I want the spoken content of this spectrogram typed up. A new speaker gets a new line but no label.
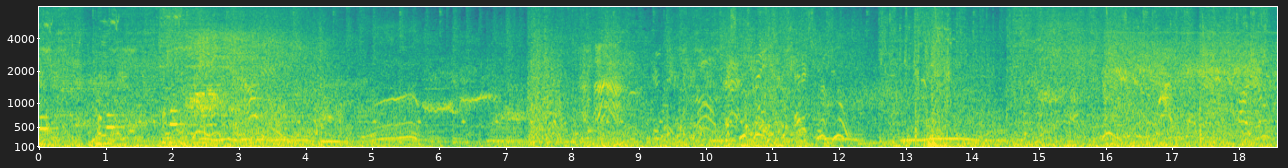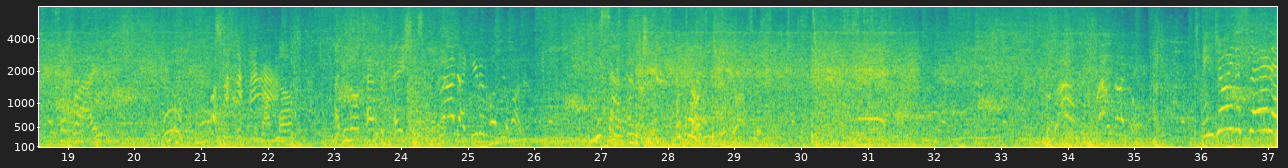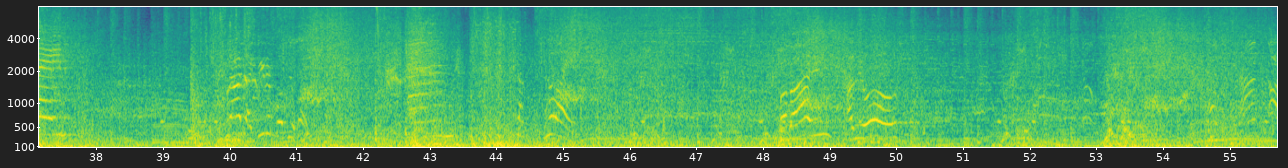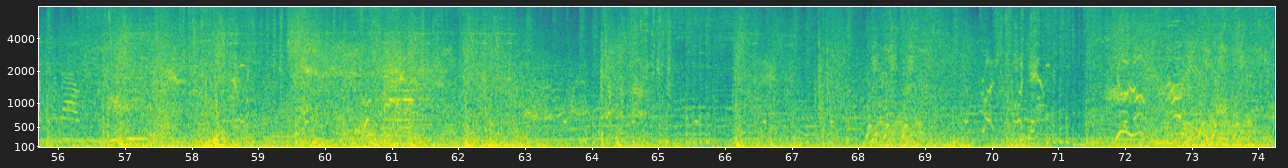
Excuse me, and excuse you. Are you surprised? no, I do not have the patience. Glad I didn't bump you harder.
Missile
Enjoy the slow lane.
Glad I didn't bump you harder.
Deploy.
Bye bye. Adios.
